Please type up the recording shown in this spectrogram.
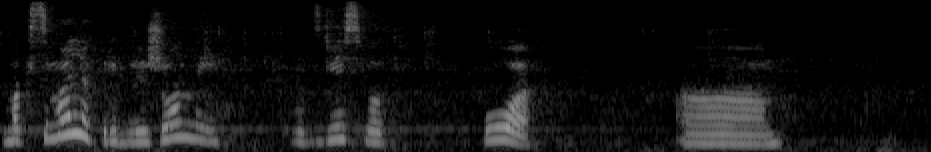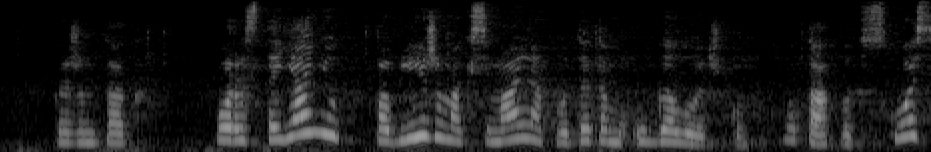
Максимально приближенный вот здесь вот по, э, скажем так, по расстоянию поближе максимально к вот этому уголочку. Вот так вот сквозь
